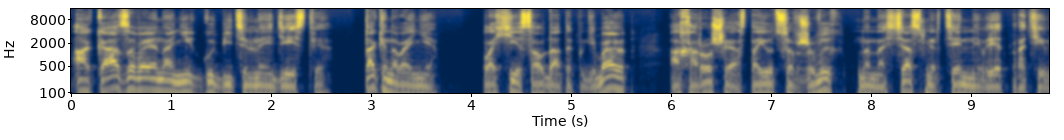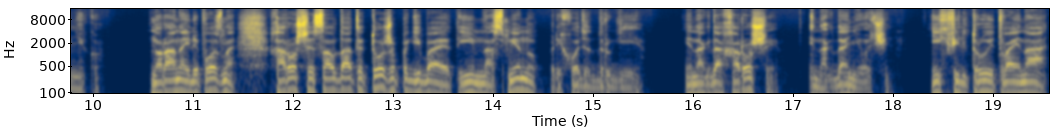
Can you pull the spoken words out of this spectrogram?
оказывая на них губительное действие. Так и на войне. Плохие солдаты погибают, а хорошие остаются в живых, нанося смертельный вред противнику. Но рано или поздно хорошие солдаты тоже погибают, и им на смену приходят другие. Иногда хорошие, иногда не очень. Их фильтрует война,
